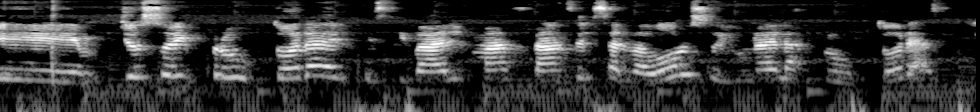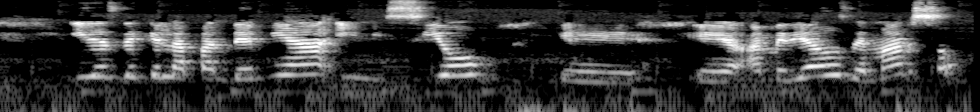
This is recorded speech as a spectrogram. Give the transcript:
Eh, yo soy productora del Festival Más Dance El Salvador, soy una de las productoras y desde que la pandemia inició eh, eh, a mediados de marzo,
